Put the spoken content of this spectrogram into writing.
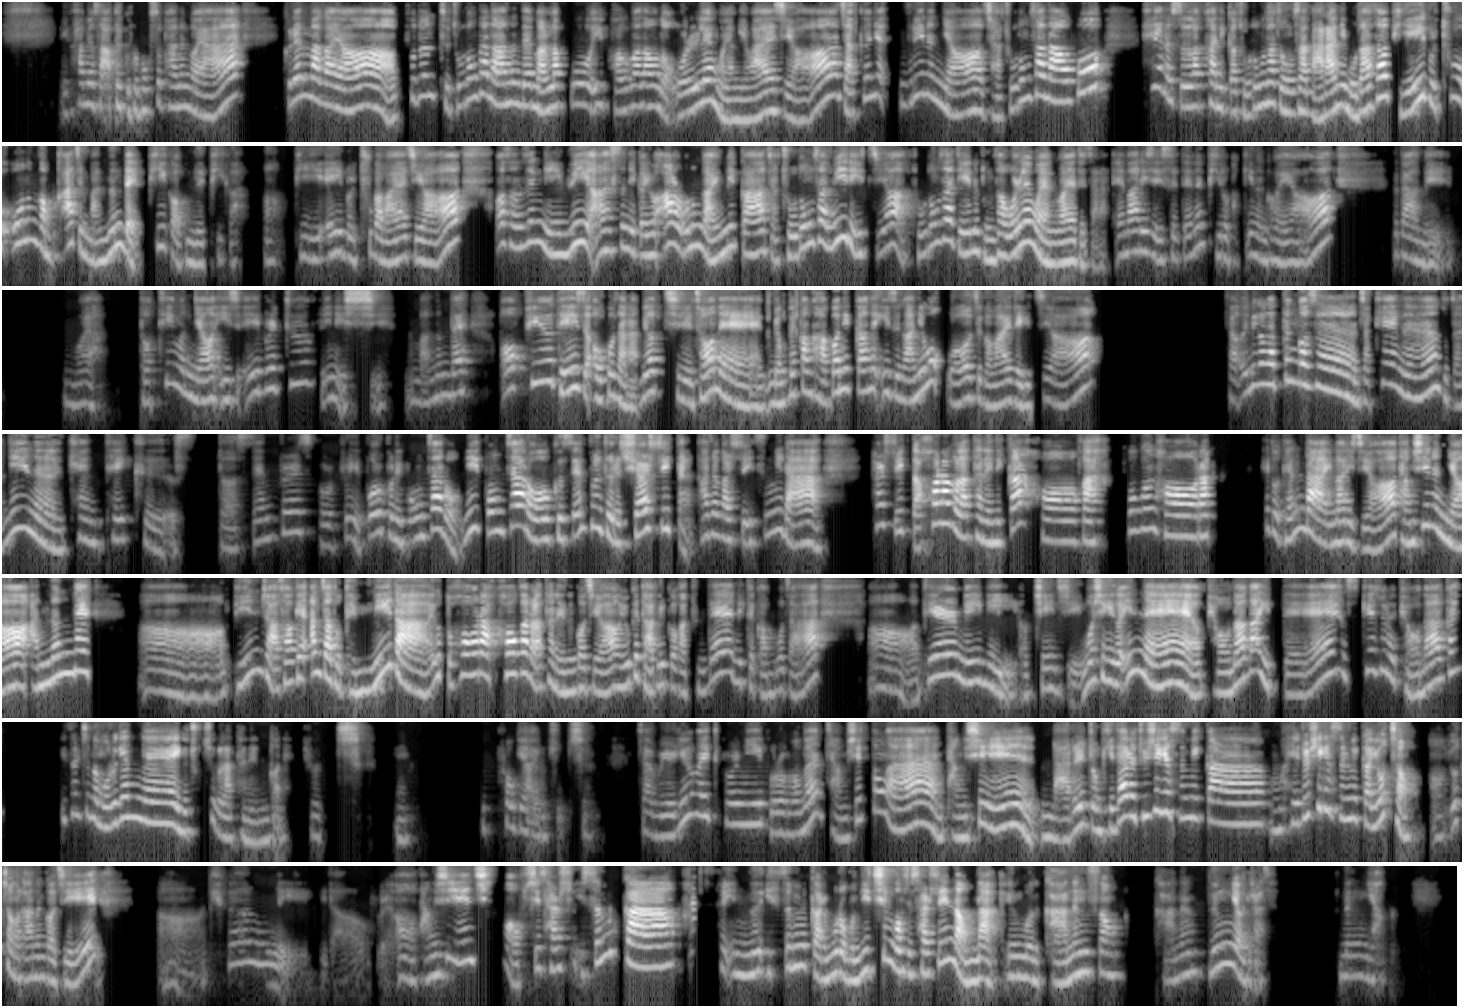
이거 하면서 앞에 그거 복습하는 거야. 그랜마가요, 푸든트 조동사 나왔는데 말랐고 이 과거가 나오는 원래 모양이 와야지요. 자, 그냥 우리는요, 자 조동사 나오고 can을 쓸락 하니까 조동사 동사 나란히 못 와서 be able to 오는 것까진 맞는데 be가 없네, be가. 어, be able to가 와야지요. 어, 선생님, we 안 쓰니까 요 are 오는 거 아닙니까? 자, 조동사 will이 있지요. 조동사 뒤에는 동사 원래 모양이 와야 되잖아. MR이 있을 때는 be로 바뀌는 거예요. 그 다음에 뭐야? 더 팀은요, is able to finish. 맞는데, a few days ago잖아. 며칠 전에 명백한 과거니까는 is가 아니고 was가 와야 되겠지요. 자, 의미가 같은 것은, 자, can은, 보자, 니는 can take the samples for free. for free, 공짜로. 니 공짜로 그 샘플들을 취할 수 있다. 가져갈 수 있습니다. 할 수 있다. 허락을 나타내니까 허가 혹은 허락 해도 된다. 이 말이지요. 당신은요, 앉는데, 어, 빈 좌석에 앉아도 됩니다. 이것도 허락, 허가를 나타내는 거지요. 이게 답일 것 같은데, 밑에 거 한번 보자. 어, there may be a change. 뭐 시기가 있네. 변화가 있대. 스케줄에 변화가 있을지도 모르겠네. 이게 추측을 나타내는 거네. 추측. 네. 표기 아니고 추측. 자, will you wait for me for a moment? 잠시 동안 당신 나를 좀 기다려 주시겠습니까? 뭐 해주시겠습니까? 요청. 어, 요청을 하는 거지. 어, live without friend. 어, 당신 친구 없이 살 수 있습니까? 할 수 있는, 있습니까를 물어본 네 친구 없이 살 수 있나 없나? 이건 뭐 가능성, 가능, 능력이라서. 능력.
